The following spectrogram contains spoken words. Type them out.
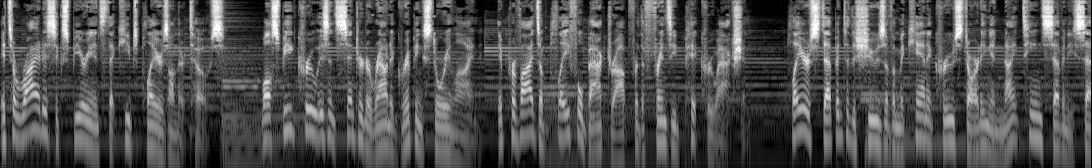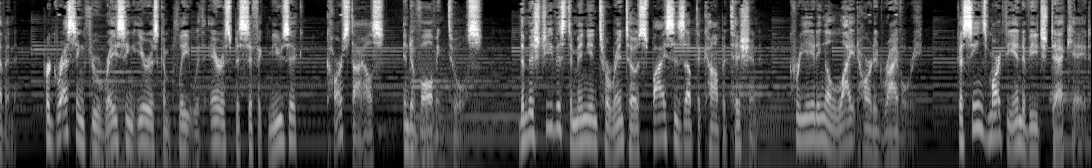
It's a riotous experience that keeps players on their toes. While Speed Crew isn't centered around a gripping storyline, it provides a playful backdrop for the frenzied pit crew action. Players step into the shoes of a mechanic crew starting in 1977, progressing through racing eras complete with era-specific music, car styles, and evolving tools. The mischievous Dominion Torrento spices up the competition, creating a light-hearted rivalry. Cutscenes mark the end of each decade,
